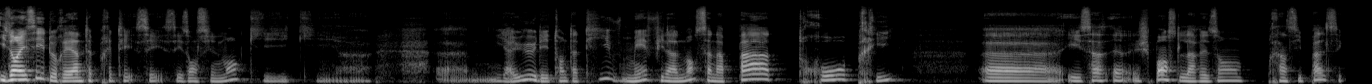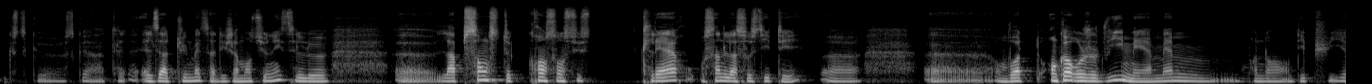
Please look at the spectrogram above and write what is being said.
ils ont essayé de réinterpréter ces, enseignements qui, il y a eu des tentatives, mais finalement, ça n'a pas trop pris. Euh, et ça, euh, je pense que la raison principale, c'est ce que, ce que Elsa Tulmetz a déjà mentionné, c'est le, l'absence de consensus clair au sein de la société. on voit encore aujourd'hui, mais même pendant depuis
